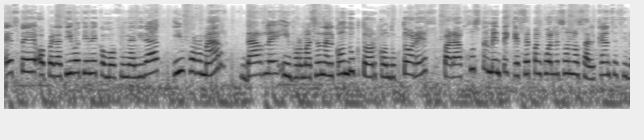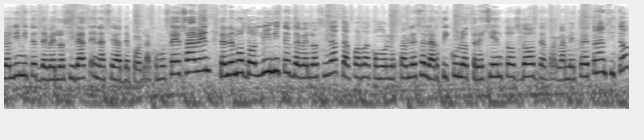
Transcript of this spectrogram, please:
Este operativo tiene como finalidad informar, darle información al conductor, conductores, para justamente que sepan cuáles son los alcances y los límites de velocidad en la ciudad de Puebla. Como ustedes saben, tenemos dos límites de velocidad, de acuerdo a como lo establece el artículo 302 del reglamento de tránsito,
